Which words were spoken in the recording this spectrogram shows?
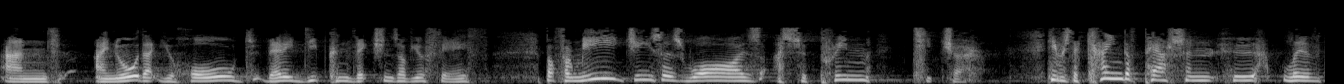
and I know that you hold very deep convictions of your faith, but for me, Jesus was a supreme teacher. He was the kind of person who lived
